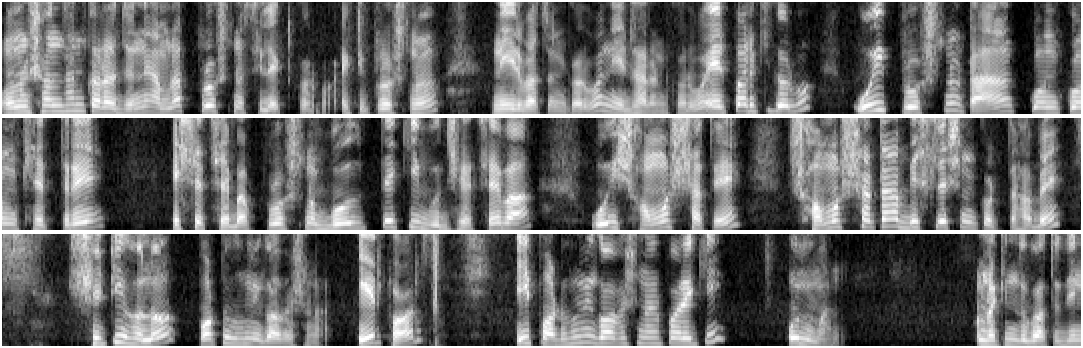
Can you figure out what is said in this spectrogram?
অনুসন্ধান করার জন্য আমরা প্রশ্ন সিলেক্ট করব। একটি প্রশ্ন নির্বাচন করব, নির্ধারণ করব। এরপর কি করব? ওই প্রশ্নটা কোন কোন ক্ষেত্রে এসেছে বা প্রশ্ন বলতে কি বুঝিয়েছে বা ওই সমস্যাতে সমস্যাটা বিশ্লেষণ করতে হবে, সেটি হলো পটভূমি গবেষণা। এরপর এই পটভূমি গবেষণার পরে কি? অনুমান। আমরা কিন্তু গতদিন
